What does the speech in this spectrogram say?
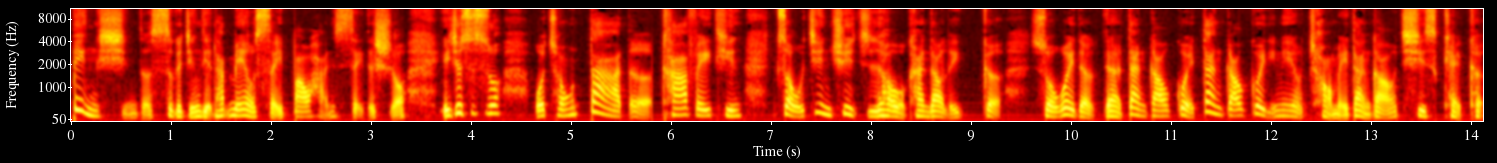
并行的四个景点，它没有谁包含谁的时候，也就是说，我从大的咖啡厅走进去之后，我看到了一。个所谓的呃蛋糕柜，蛋糕柜里面有草莓蛋糕、cheese cake，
